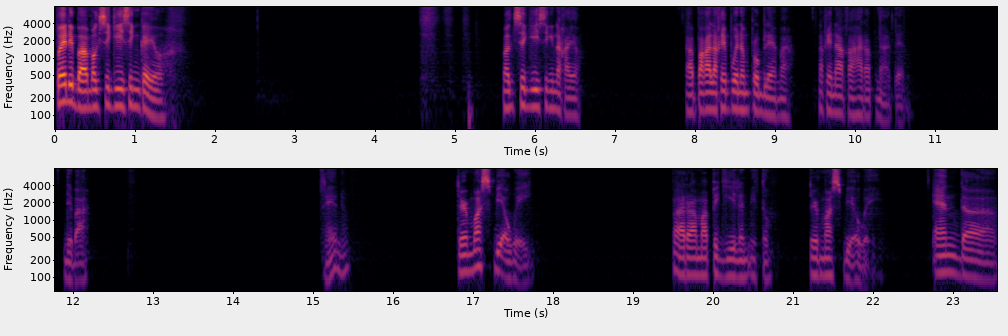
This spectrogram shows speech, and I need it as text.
Pwede ba magsigising kayo? Magsigising na kayo. Napakalaki po ng problema na kinakaharap natin. 'Di ba? Ayun, no? There must be a way para mapigilan ito. There must be a way. And uh,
